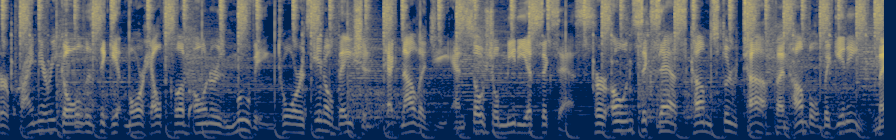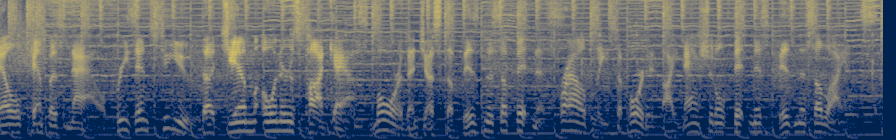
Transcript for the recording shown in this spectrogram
Her primary goal is to get more health club owners moving towards innovation, technology, and social media success. Her own success comes through tough and humble beginnings. Mel Tempest now presents to you the Gym Owners Podcast. More than just the business of fitness, proudly supported by National Fitness Business Alliance.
